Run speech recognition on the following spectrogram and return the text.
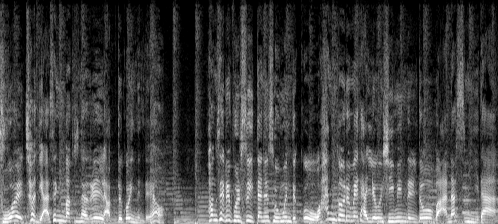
9월 첫 야생 박사를 앞두고 있는데요. 황새를 볼 수 있다는 소문 듣고 한 걸음에 달려온 시민들도 많았습니다.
